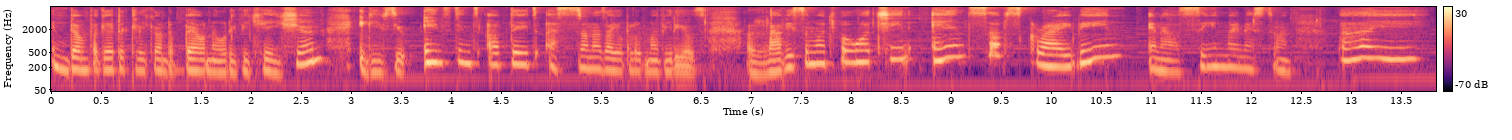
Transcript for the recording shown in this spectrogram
and don't forget to click on the bell notification. It gives you instant updates as soon as I upload my videos. Love you so much for watching and subscribing, and I'll see you in my next one. Bye!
